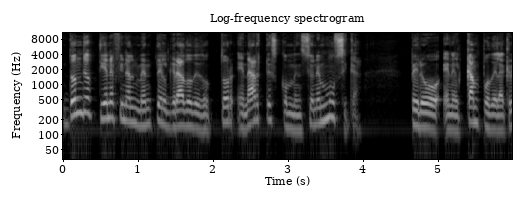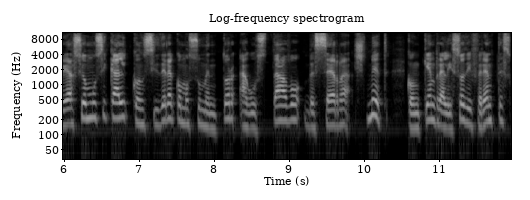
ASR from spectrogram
donde obtiene finalmente el grado de doctor en artes con mención en música. Pero en el campo de la creación musical considera como su mentor a Gustavo Becerra Schmidt, con quien realizó diferentes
